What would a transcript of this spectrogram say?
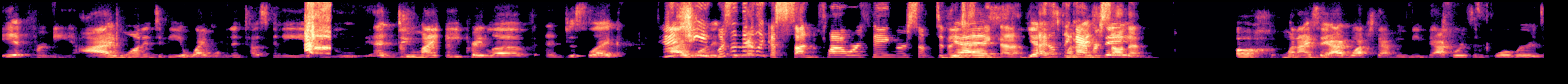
it for me. I wanted to be a white woman in Tuscany and, and do my eat, pray, love, and just like did I she? Wasn't to, there like a sunflower thing or something? Did yes, I just make that up? Yes. I don't think I ever say, saw that oh, when I say I've watched that movie backwards and forwards,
